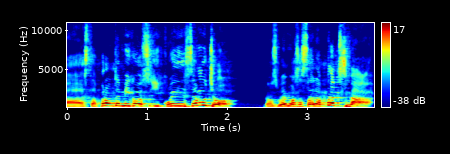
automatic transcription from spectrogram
Hasta pronto amigos y cuídense mucho. Nos vemos hasta la próxima.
